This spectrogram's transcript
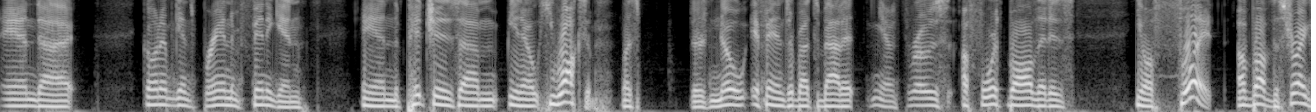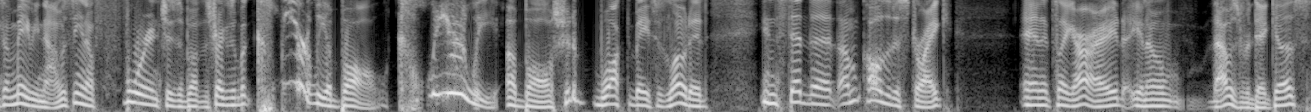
and uh, going up against Brandon Finnegan. And the pitches, um, you know, he walks him. Let's. There's no ifs, ands, or buts about it. You know, throws a fourth ball that is, you know, a foot above the strike zone. Maybe not. It was, you know, four inches above the strike zone, but clearly a ball. Clearly a ball. Should have walked the bases loaded. Instead, the um calls it a strike. And it's like, all right, you know, that was ridiculous.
